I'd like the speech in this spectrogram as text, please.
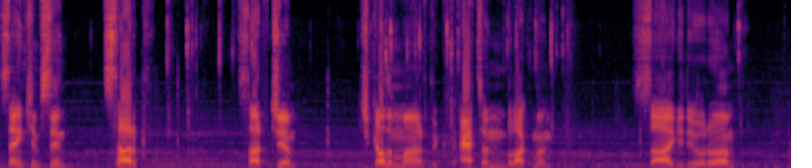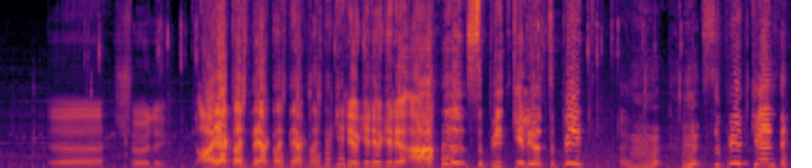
Sen kimsin? Sarp. Sarp'cığım. Çıkalım mı artık? Ethan Blockman. Sağa gidiyorum. Ee, şöyle. Aa yaklaştı yaklaştı yaklaştı. Geliyor geliyor geliyor. Aa speed geliyor speed. speed geldi.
